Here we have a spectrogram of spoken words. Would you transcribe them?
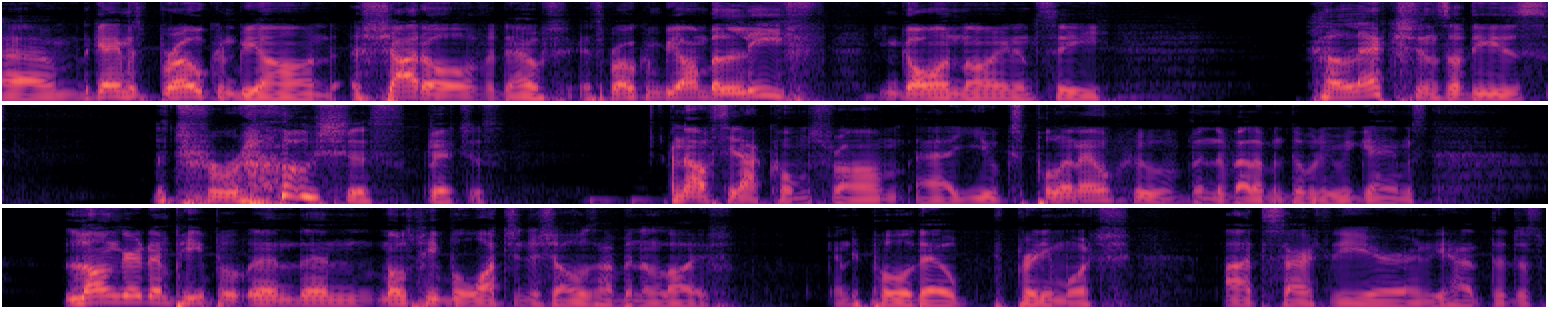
Um, the game is broken beyond a shadow of a doubt. It's broken beyond belief. You can go online and see collections of these atrocious glitches. And obviously that comes from uh, Yuke's pulling out, who have been developing WWE games longer than people and than most people watching the shows have been alive. And he pulled out pretty much at the start of the year, and he had to just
